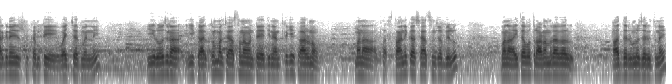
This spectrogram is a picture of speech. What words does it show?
ఆర్గనైజేషన్ కమిటీ వైస్ చైర్మన్ని ఈ రోజున ఈ కార్యక్రమాలు చేస్తున్నామంటే దీని అంతటికీ కారణం మన స్థానిక శాసనసభ్యులు మన ఐతాబత్తుల ఆనందరావు గారు ఆధ్వర్యంలో జరుగుతున్నాయి.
